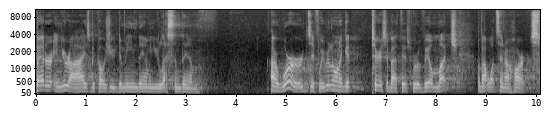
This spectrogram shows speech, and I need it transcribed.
better in your eyes because you demean them and you lessen them. Our words, if we really want to get serious about this, will reveal much about what's in our hearts.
